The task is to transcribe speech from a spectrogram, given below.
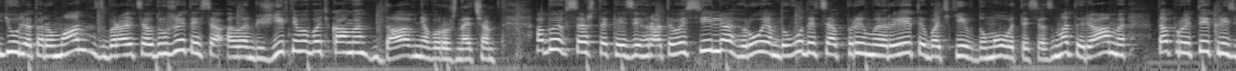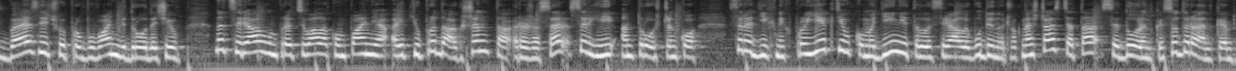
Юля та Роман збираються одружитися, але між їхніми батьками давня ворожнеча. Аби все ж таки зіграти весілля, героям доводиться примирити батьків, домовитися з матерями та пройти крізь безліч випробувань від родичів. Над серіалом працювала компанія IQ Production та режисер Сергій Антрощенко. Серед їхніх проєктів комедійні телесеріали Будиночок на щастя та Сидоренки Сидоренки.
